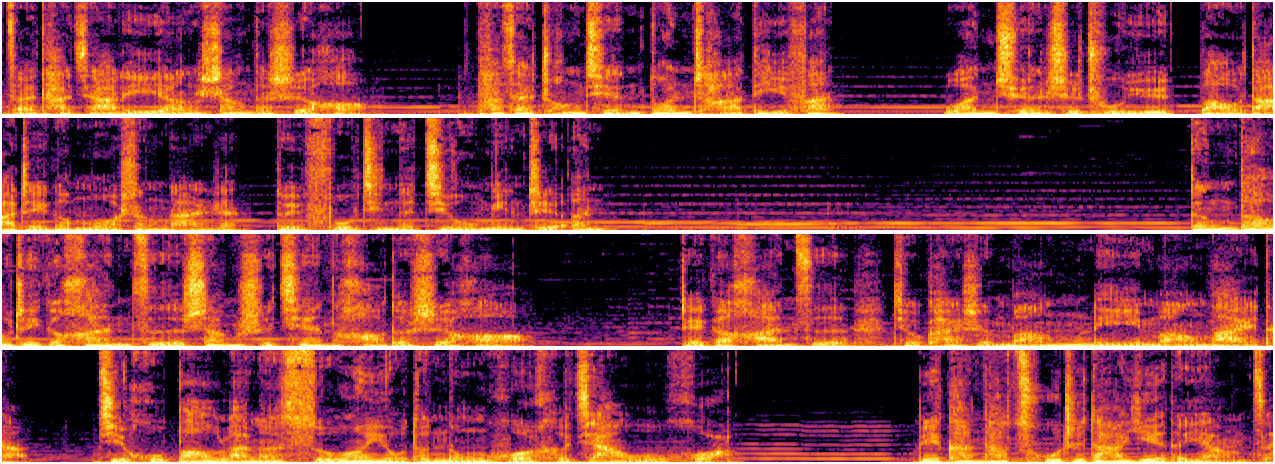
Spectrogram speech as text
在他家里养伤的时候。他在床前端茶递饭，完全是出于报答这个陌生男人对父亲的救命之恩。等到这个汉子伤势见好的时候，这个汉子就开始忙里忙外的，几乎包揽了所有的农活和家务活。别看他粗枝大叶的样子，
